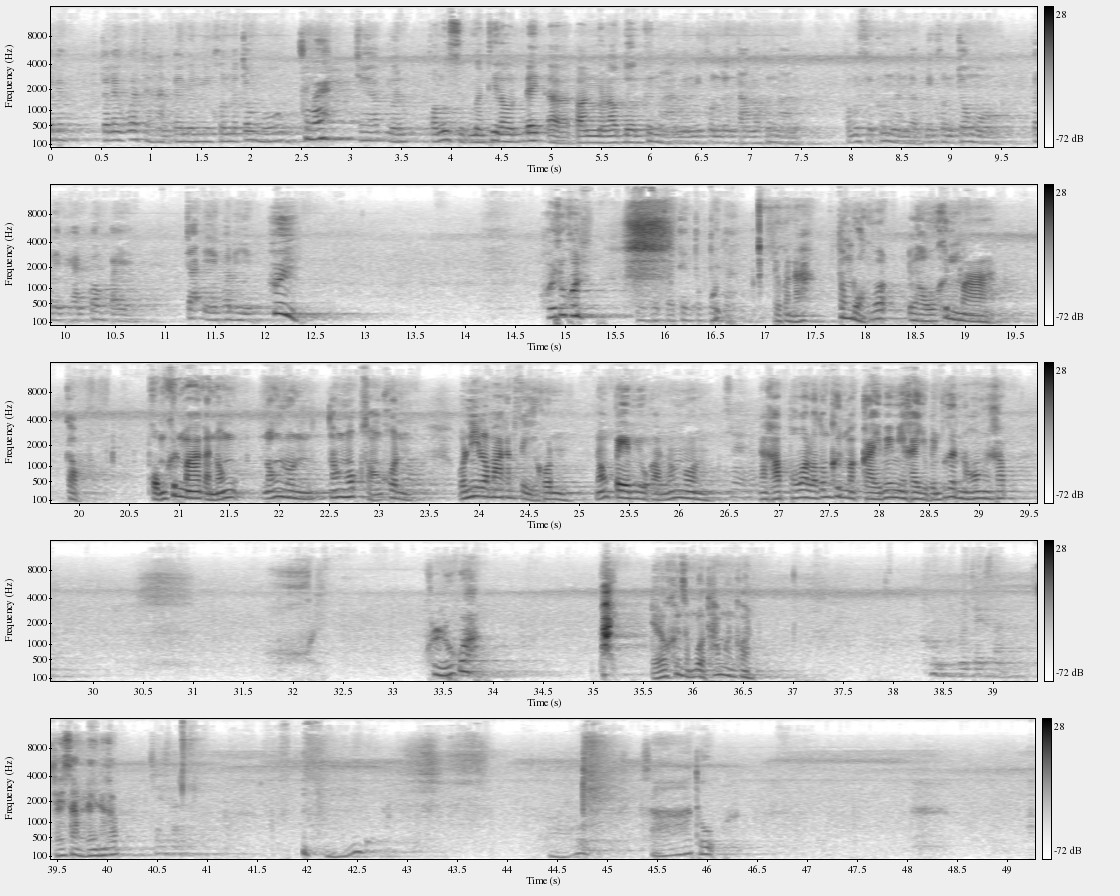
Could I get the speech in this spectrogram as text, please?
ตอนแรกตอนแรกว่าจะหันไปมันมีคนมาจ้องมองใช่ไหมใช่ครับเหมือนความรู้สึกเหมือนที่เราได้เอ่อตอนเราเดินขึ้นมาเหมันมีคนเดินตามเราขึ้นมาเนี่ยความรู้สึกก็เหมือนแบบมีคนจ้องมอง ก็เลยแพนกล้องไปจ้าเอพอดีเฮ้ยเฮ้ยทุกคนหัวใจเต้นตุกๆนะเดี๋ยวกันนะ ต้องบอกว่าเราขึ้นมากับผมขึ้นมากับน้องน้องนนท์น้องนกสองคน วันนี้เรามากันสี่คน น้องเปรมอยู่กับน้องนนท์ใช่ครับนะครับ เพราะว่าเราต้องขึ้นมาไกลไม่มีใครอยู่เป็นเพื่อนน้องนะครับโอ้ยคนลุกว่ะไป เดี๋ยวเราขึ้นสำรวจถ้ำกันก่อน หัวใจสั่นใจสั่นเลยนะครับใช่สั่นสาธุ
